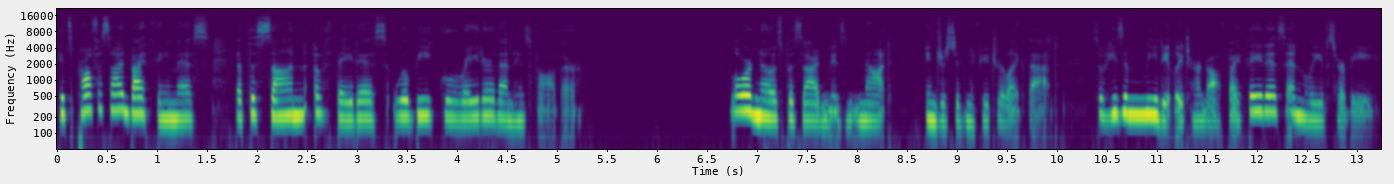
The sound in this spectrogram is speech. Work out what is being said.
it's prophesied by Themis that the son of Thetis will be greater than his father. Lord knows Poseidon is not interested in a future like that, so he's immediately turned off by Thetis and leaves her be.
